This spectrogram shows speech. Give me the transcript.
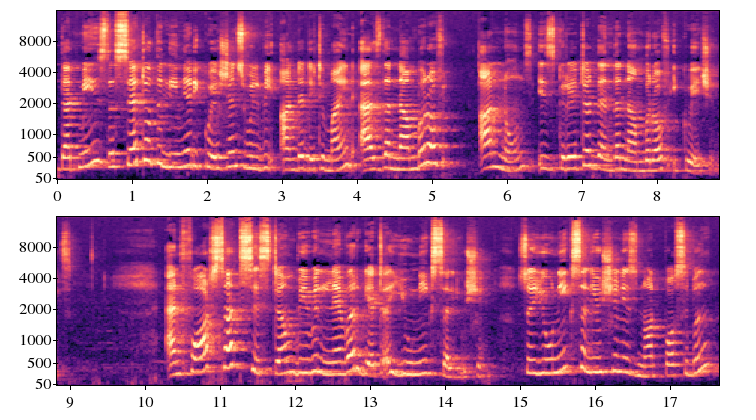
That means the set of the linear equations will be underdetermined as the number of unknowns is greater than the number of equations. and for such system we will never get a unique solution. So unique solution is not possible.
